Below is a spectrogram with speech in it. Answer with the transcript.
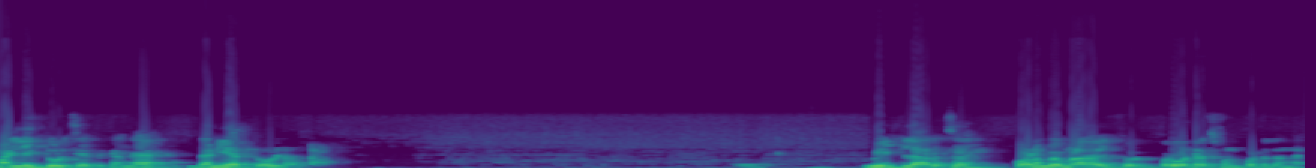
மல்லித்தூள் சேர்த்துக்கோங்க. தனியாத்தூள். வீட்டில் அரைச்ச குழம்பு மிளகாய்த்தூள் ஒரு ஒன்றரை ஸ்பூன் போட்டுக்கோங்க.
